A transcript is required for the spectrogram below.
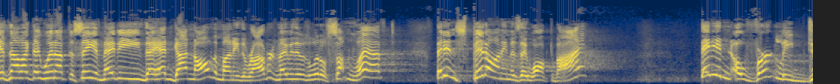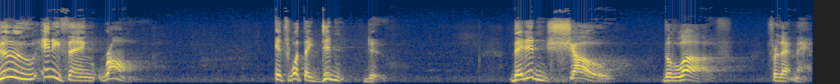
It's not like they went up to see if maybe they hadn't gotten all the money, the robbers. Maybe there was a little something left. They didn't spit on him as they walked by. They didn't overtly do anything wrong. It's what they didn't do. They didn't show the love for that man.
